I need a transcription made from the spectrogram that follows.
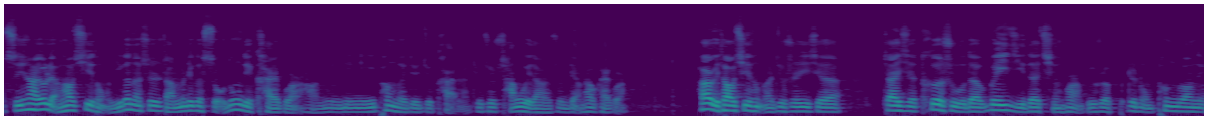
实际上有两套系统，一个呢是咱们这个手动的开关哈，你你你一碰它就就开了，就是常规的哈，是两套开关。还有一套系统呢，就是一些在一些特殊的危急的情况，比如说这种碰撞的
